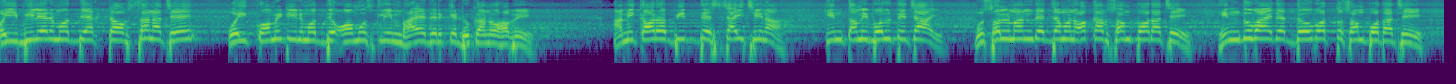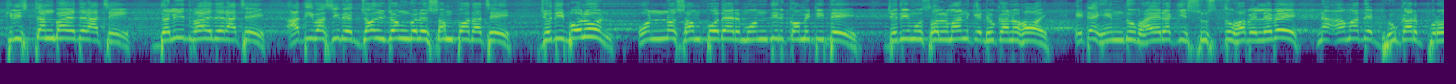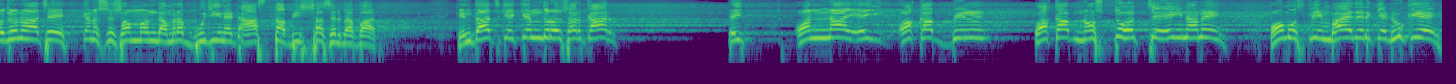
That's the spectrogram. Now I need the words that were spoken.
ওই বিলের মধ্যে একটা অপশান আছে, ওই কমিটির মধ্যে অমুসলিম ভাইদেরকে ঢুকানো হবে। আমি কারও বিদ্বেষ চাইছি না, কিন্তু আমি বলতে চাই মুসলমানদের যেমন অকাপ সম্পদ আছে, হিন্দু ভাইদের দৌবত্ব সম্পদ আছে, খ্রিস্টান ভাইদের আছে, দলিত ভাইদের আছে, আদিবাসীদের জল জঙ্গলের সম্পদ আছে, যদি বলুন অন্য সম্পদের মন্দির কমিটিতে যদি মুসলমানকে ঢুকানো হয়, এটা হিন্দু ভাইয়েরা কি সুস্থভাবে নেবে? না আমাদের ঢুকার প্রয়োজনও আছে? কেন সে সম্বন্ধে আমরা বুঝি না, এটা আস্থা, বিশ্বাসের ব্যাপার। কিন্তু আজকে কেন্দ্র সরকার এই অন্যায়, এই অকাপ বিল অকাপ নষ্ট হচ্ছে এই নামে অমুসলিম ভাইদেরকে ঢুকিয়ে,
